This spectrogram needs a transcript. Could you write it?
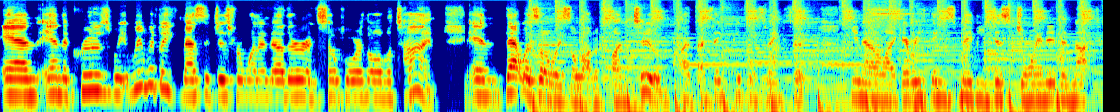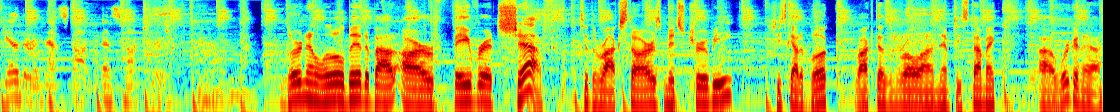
and and the crews we, we would leave messages for one another and so forth all the time and that was always a lot of fun too I, I think people think that you know like everything's maybe disjointed and not together and that's not that's not true learning a little bit about our favorite chef to the rock stars, Midge Truby. She's got a book, Rock Doesn't Roll on an Empty Stomach. Uh, we're going to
